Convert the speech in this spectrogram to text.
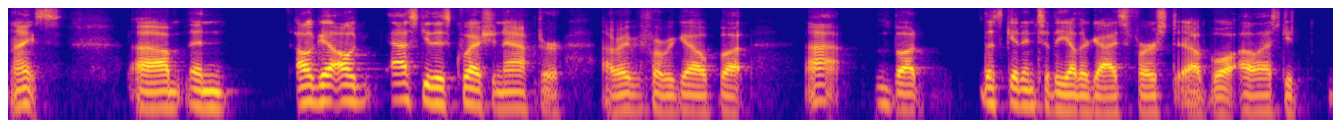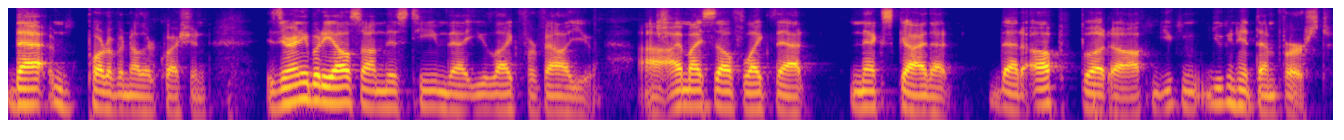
Nice. Um, and I'll get I'll ask you this question after, uh, right before we go. But uh, but let's get into the other guys first. Uh, well, I'll ask you that part of another question. Is there anybody else on this team that you like for value? Uh, I myself like that next guy that that up, but uh, you can you can hit them first.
